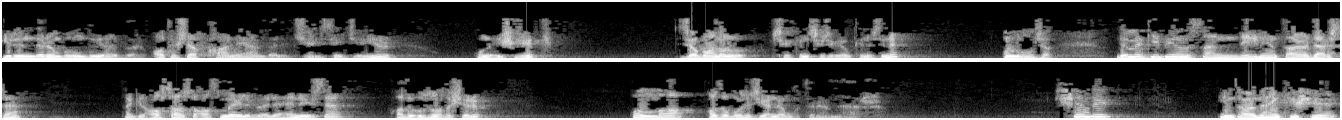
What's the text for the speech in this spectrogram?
irinlerin bulunduğu yer böyle. Ateşte kaynayan böyle cehir, cehir onu içecek. Zabanın şeklini çekecek kendisini. Onun olacak. Demek ki bir insan neyle intihar ederse lakin asası asmayla böyle her neyse adı uzun adı şerif onunla azap olacak cehennem muhteremler. Şimdi intihar eden kişi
